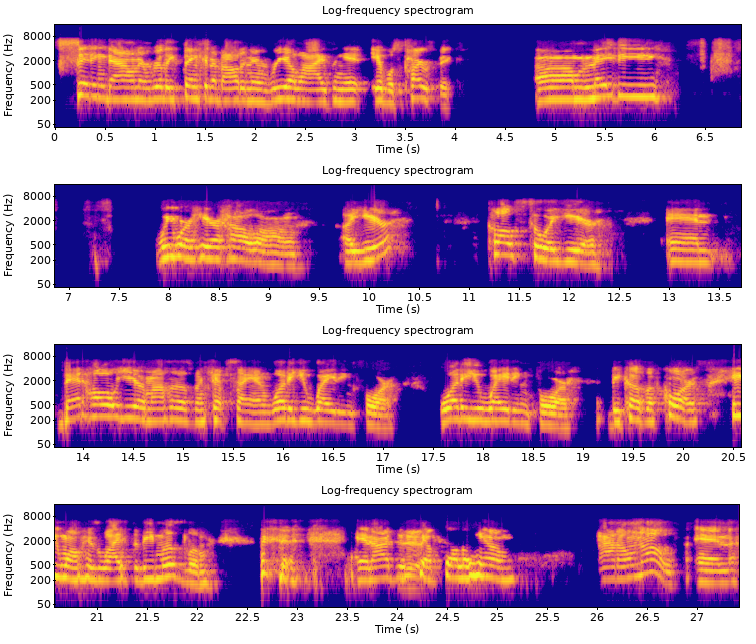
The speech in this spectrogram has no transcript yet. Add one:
sitting down and really thinking about it and realizing it, it was perfect. Um, maybe we were here how long? A year? Close to a year. And that whole year, my husband kept saying, What are you waiting for? What are you waiting for? Because, of course, he wants his wife to be Muslim. and I just yeah. kept telling him, I don't know. And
